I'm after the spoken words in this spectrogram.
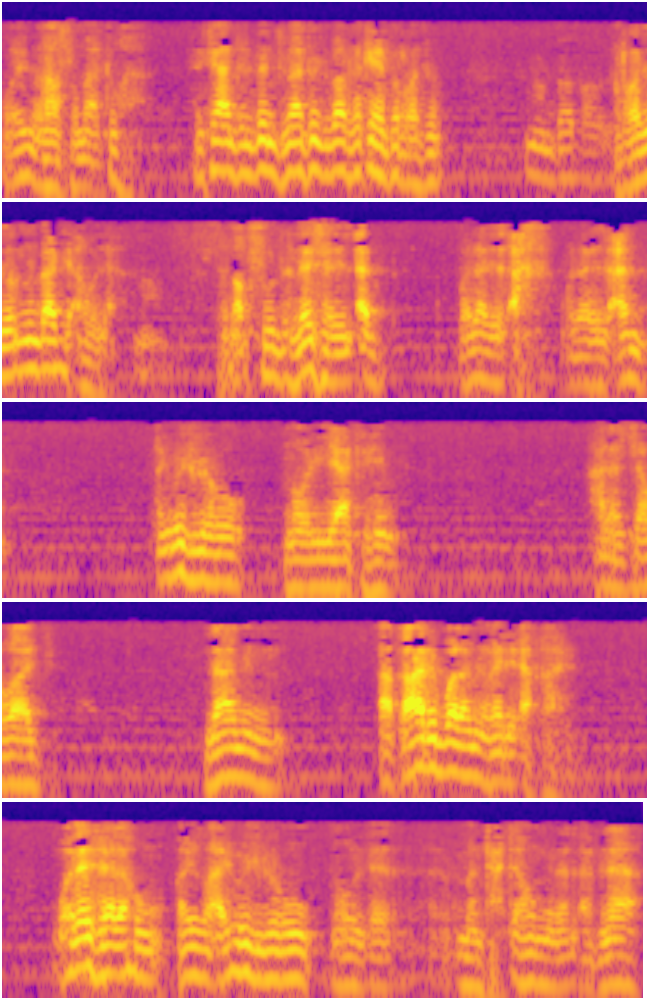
وإذنها صماتها. إذا كانت البنت ما تجبر فكيف بالرجل؟ الرجل من باب أولى. المقصود ليس للأب. ولا للأخ ولا للعم أن يجبروا مولياتهم على الزواج لا من أقارب ولا من غير الأقارب وليس لهم أيضا أن يجبروا من تحتهم من الأبناء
